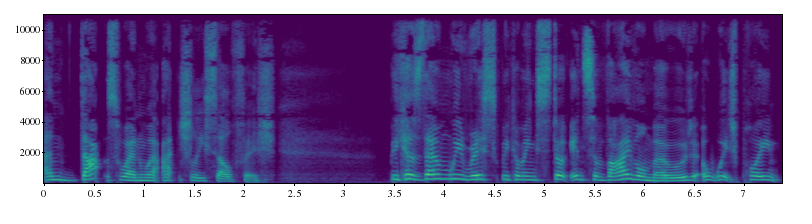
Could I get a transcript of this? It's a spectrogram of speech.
And that's when we're actually selfish. Because then we risk becoming stuck in survival mode, at which point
